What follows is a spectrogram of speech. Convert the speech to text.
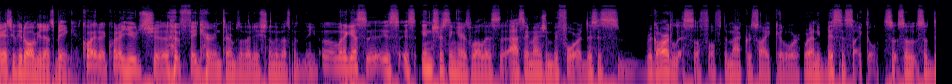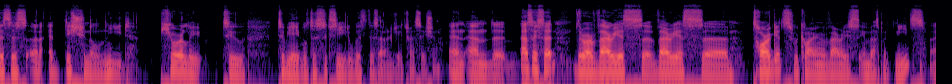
I guess you could argue that's big. Quite a, quite a huge uh, figure in terms of additional investment need. Uh, what I guess is, is interesting here as well is, as I mentioned before, this is regardless of, of the macro cycle or, or any business cycle. So, so, so this is an additional need purely to to be able to succeed with this energy transition. And and uh, as I said, there are various uh, various uh, targets requiring various investment needs, uh,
